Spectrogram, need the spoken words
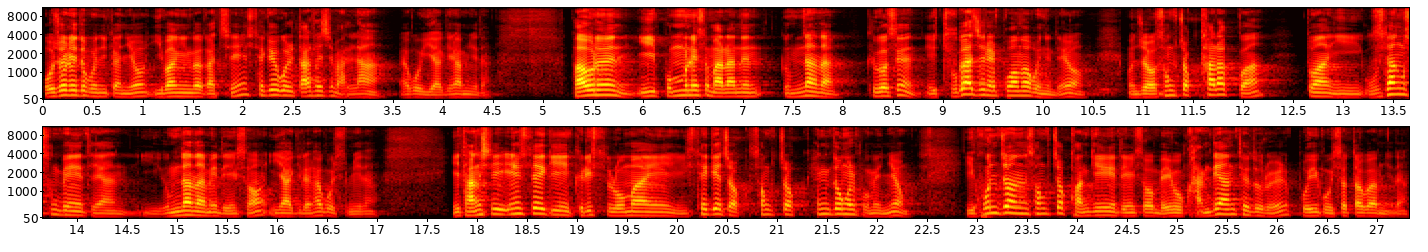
5절에도 보니까요. 이방인과 같이 세욕을 따르지 말라라고 이야기를 합니다. 바울은 이 본문에서 말하는 음란함 그것은 이 두 가지를 포함하고 있는데요. 먼저 성적 타락과 또한 이 우상 숭배에 대한 이 음란함에 대해서 이야기를 하고 있습니다. 이 당시 1세기 그리스 로마의 이 세계적 성적 행동을 보면요. 이 혼전 성적 관계에 대해서 매우 관대한 태도를 보이고 있었다고 합니다.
